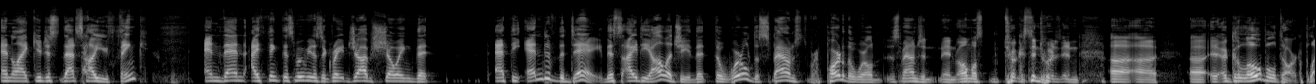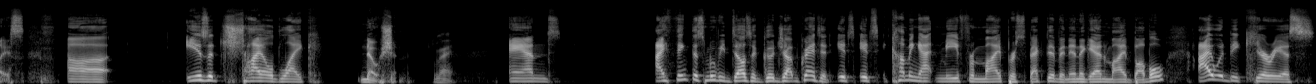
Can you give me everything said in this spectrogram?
and like, you just, that's how you think. And then I think this movie does a great job showing that at the end of the day, this ideology that the world espoused, part of the world espoused, and, and almost took us into uh, uh, uh, a global dark place, uh, is a childlike notion. Right. And I think this movie does a good job. Granted, it's it's coming at me from my perspective and in again my bubble. I would be curious.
